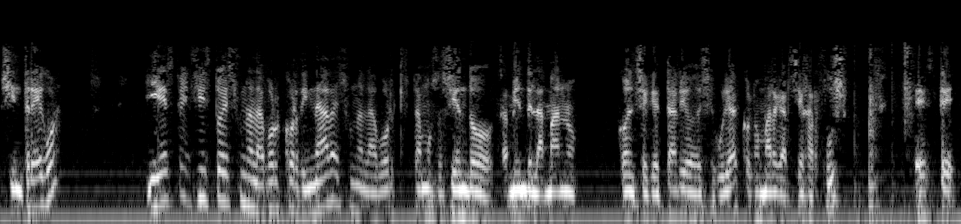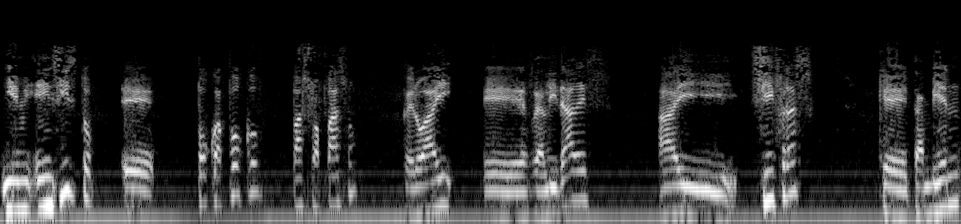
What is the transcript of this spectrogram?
sin tregua. Y esto, insisto, es una labor coordinada, es una labor que estamos haciendo también de la mano con el secretario de Seguridad, con Omar García Jarfus. Este, y e insisto, eh, poco a poco paso a paso, pero hay eh, realidades, hay cifras que también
